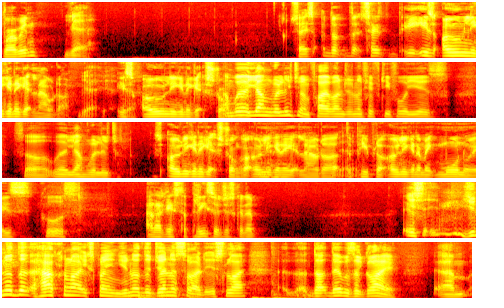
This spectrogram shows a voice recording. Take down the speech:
Growing. Yeah, So it's so it is only going to get louder. yeah, yeah. It's only going to get stronger. And we're a young religion, 554 years. So we're a young religion, it's only going to get stronger. Only going to get louder. The people are only going to make more noise. of course. And I guess the police are just going to. It's you know the how can I explain? You know the genocide. It's like that. There was a guy, um,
